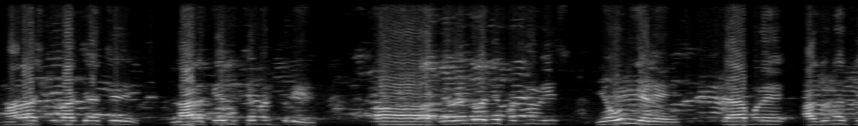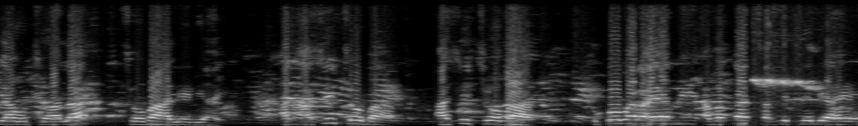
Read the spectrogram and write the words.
महाराष्ट्र राज्याचे लाडके मुख्यमंत्री देवेंद्रजी फडणवीस येऊन गेले. त्यामुळे अजूनच या उत्सवाला शोभा आलेली आहे. आणि अशीच शोभा अशीच शोभा तुकोबारायांनी अभंगात सांगितलेली आहे.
